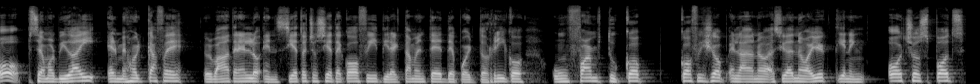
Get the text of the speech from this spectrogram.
Oh, se me olvidó ahí, el mejor café van a tenerlo en 787 Coffee directamente de Puerto Rico. Un Farm to Cup Coffee Shop en la ciudad de Nueva York. Tienen 8 spots.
